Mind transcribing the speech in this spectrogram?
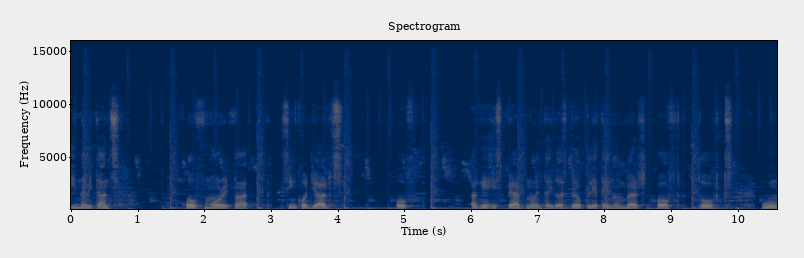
inhabitants of more than 5 yards of Age speak 92 people the numbers of those who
